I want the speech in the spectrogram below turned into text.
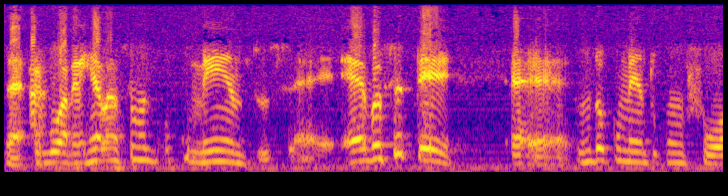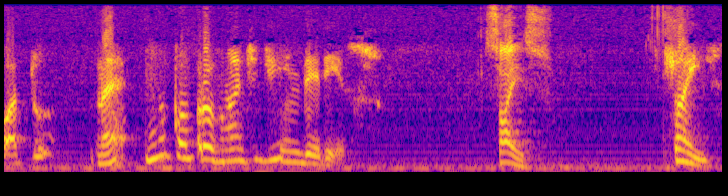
Né? Agora, em relação a documentos, é, é você ter é, um documento com foto né, e um comprovante de endereço. Só isso? Só isso.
